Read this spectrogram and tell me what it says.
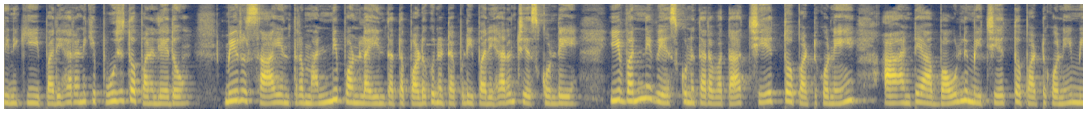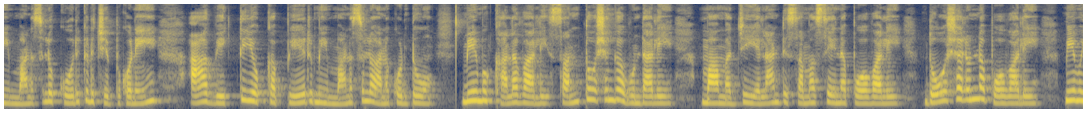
దీనికి ఈ పరిహారానికి పూజతో పని లేదు. మీరు సాయంత్రం అన్ని పనులు అయిన తర్వాత పడుకునేటప్పుడు ఈ పరిహారం చేసుకోండి. ఇవన్నీ వేసుకున్న తర్వాత చేత్తో పట్టుకొని ఆ అంటే ఆ బౌల్ని మీ చేత్తో పట్టుకొని మీ మనసులో కోరికను చెప్పుకొని ఆ వ్యక్తి యొక్క పేరు మీ మనసులో అనుకుంటూ మేము కలవాలి సంతోషంగా ఉండాలి. మా మధ్య ఎలాంటి సమస్య అయినా పోవాలి. దోషాలున్నా పోవాలి. మేము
